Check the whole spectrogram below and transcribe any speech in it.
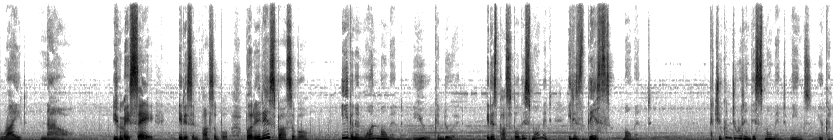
right now. You may say it is impossible, but it is possible. Even in one moment, you can do it. It is possible this moment. It is this moment. That you can do it in this moment means you can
